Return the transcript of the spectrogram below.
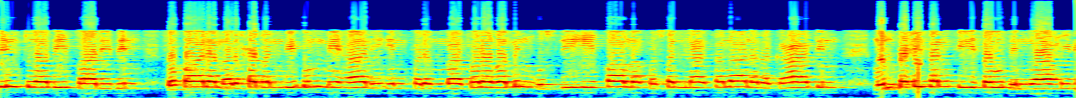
بنت أبي طالب. فقال مرحبا بأم هانئ. فلما فرغ من غسله قام فصلى ثمان ركعات ملتحفا في ثوب واحد.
